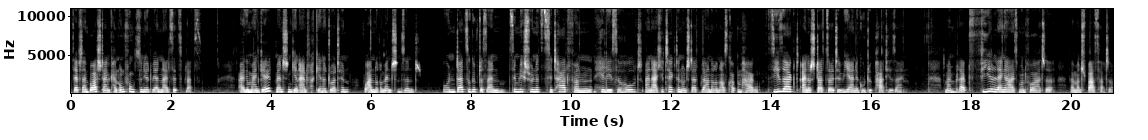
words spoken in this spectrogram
selbst ein Bordstein kann umfunktioniert werden als Sitzplatz. Allgemein gilt, Menschen gehen einfach gerne dorthin, wo andere Menschen sind. Und dazu gibt es ein ziemlich schönes Zitat von Helise Holt, eine Architektin und Stadtplanerin aus Kopenhagen. Sie sagt, eine Stadt sollte wie eine gute Party sein. Man bleibt viel länger, als man vorhatte, weil man Spaß hatte.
